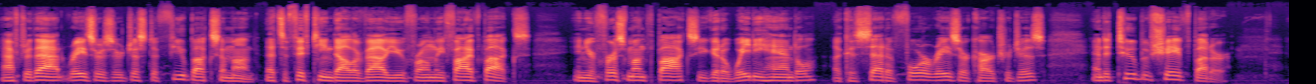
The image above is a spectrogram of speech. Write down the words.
After that, razors are just a few bucks a month. That's a $15 value for only 5 bucks. In your first month box, you get a weighty handle, a cassette of 4 razor cartridges, and a tube of shave butter.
